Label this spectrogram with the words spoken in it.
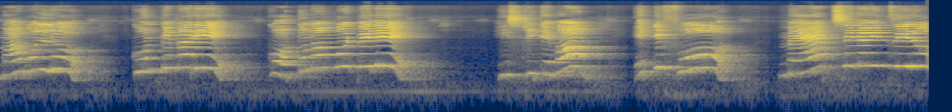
মা বলল, কোন পেপারে কত নম্বর পেলে? হিস্ট্রিতে মম এইটি ফোর ম্যাথসে নাইন জিরো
